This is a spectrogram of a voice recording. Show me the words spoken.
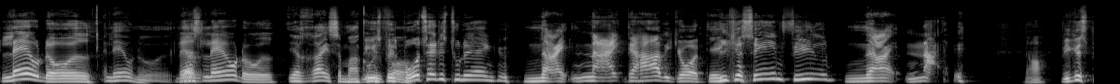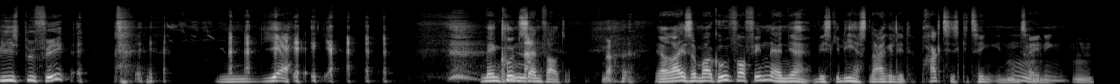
Lav noget. Lav noget. Lad os Jeg, lave noget. jeg rejser mig Vi kan ud spille for... bordtennisturnering. Nej, Nej, det har vi gjort. Det Vi ikke- kan se en film. nej. Nej. Nå, vi kan spise buffet. Ja. Men kun sandfarve. Nå. Jeg rejser mig ud for at finde Anja. Vi skal lige have snakket lidt praktiske ting inden mm. træningen. Mm.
